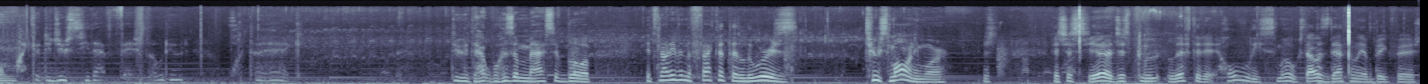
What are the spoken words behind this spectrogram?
Oh my god, did you see that fish though, dude? What the heck? Dude, that was a massive blow up. It's not even the fact that the lure is too small anymore. Just, it's just, yeah, just lifted it. Holy smokes, that was definitely a big fish.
